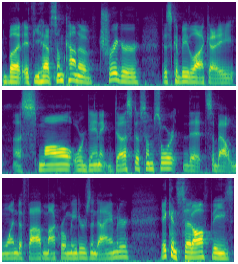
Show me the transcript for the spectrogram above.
But if you have some kind of trigger, this could be like a, a small organic dust of some sort that's about one to five micrometers in diameter. It can set off these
